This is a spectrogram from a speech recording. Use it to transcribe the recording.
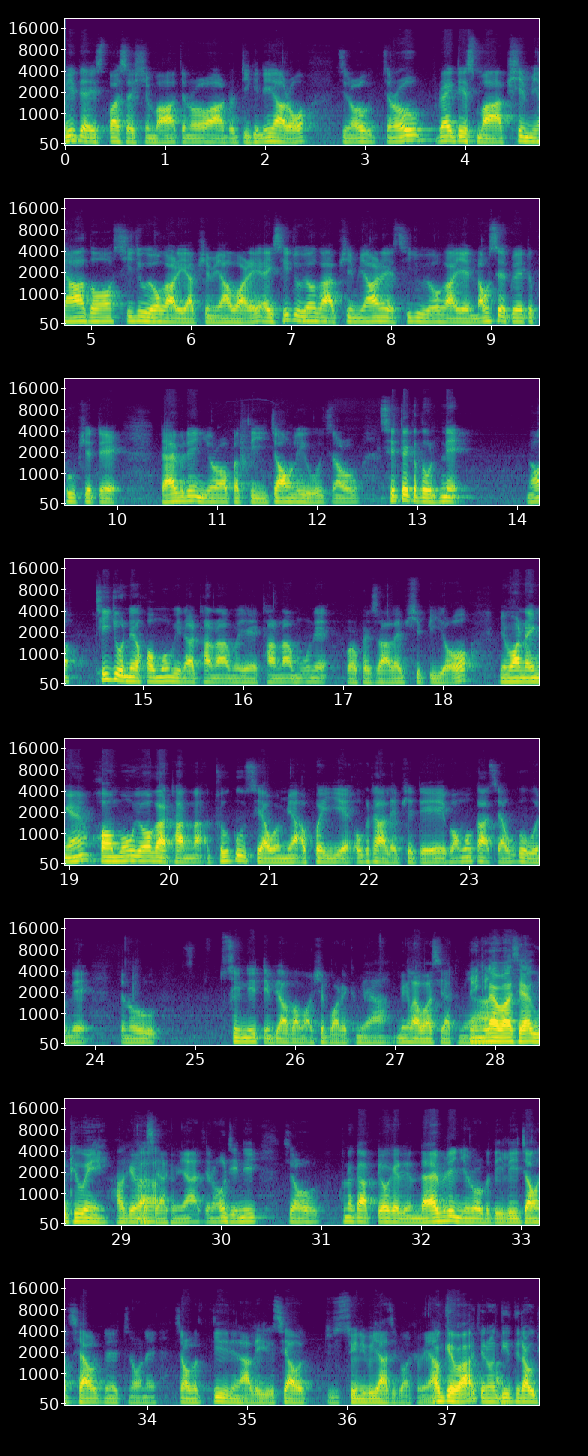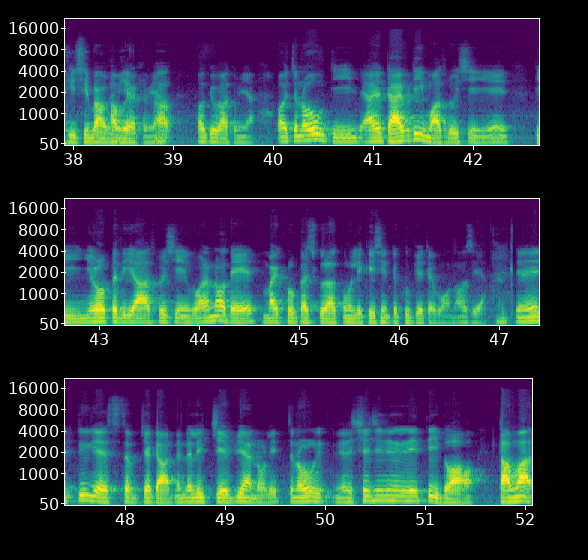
meet the expert session မှာကျွန်တော်တို့ကဒီကနေ့ကတော့ကျွန်တော်တို့ကျွန်တော်တို့ practice မှာအဖြစ်များသောစီးကျူယောဂတွေကဖြစ်များပါတယ်အဲစီးကျူယောဂအဖြစ်များတဲ့စီးကျူယောဂရဲ့နောက်ဆက်တွဲတစ်ခုဖြစ်တဲ့ diabetic neuropathy အကြောင်းလေးကိုကျွန်တော်တို့စစ်တက်ကတော်နှစ်เนาะစီးကျူနဲ့ဟော်မုန်းဗေဒဌာနရဲ့ဌာနမှူးနဲ့ professor လည်းဖြစ်ပြီးတော့မြန်မာနိုင်ငံဟော်မုန်းယောဂဌာနအထူးကုဆရာဝန်များအဖွဲ့ရဲ့ဥက္ကဋ္ဌလည်းဖြစ်တယ်ဘောမကဆရာဦးကိုဝင်နဲ့ကျွန်တော်တို့ဆွေးနွေးတင်ပြပါမှာဖြစ်ပါတယ်ခင်ဗျာမင်္ဂလာပါဆရာခင်ဗျာမင်္ဂလာပါဆရာဦးထူးဝင်းဟုတ်ကဲ့ပါဆရာခင်ဗျာကျွန်တော်တို့ဒီနေ့ကျွန်တော်ခုနကပြောခဲ့တဲ့ diabetic neuropathy လေးအကြောင်းဆရာနဲ့ကျွန်တော်နဲ့ကျွန်တော်သိနေတာလေးကိုဆရာကိုဆွေးနွေးပြရစီပါခင်ဗျာဟုတ်ကဲ့ပါကျွန်တော်ဒီတောက်ဖြည့်ရှင်းပါမယ်ဟုတ်ကဲ့ခင်ဗျာဟုတ်ကဲ့ပါခင်ဗျာ အော်ကျွန်တော်တို့ဒီ diabetes မှာဆိုလို့ရှိရင်ဒီ neuropathy အားဆိုလို့ရှိရင် one of the microvascular complication တစ်ခုဖြစ်တယ်ပေါ့နော်ဆရာဒီနေ့သူ့ရဲ့ subject ကနည်းနည်းလေးကျေပြန့်တော့လေကျွန်တော်တို့ရှင်းရှင်းလေးလေးသိသွားအောင်ဒါမှ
